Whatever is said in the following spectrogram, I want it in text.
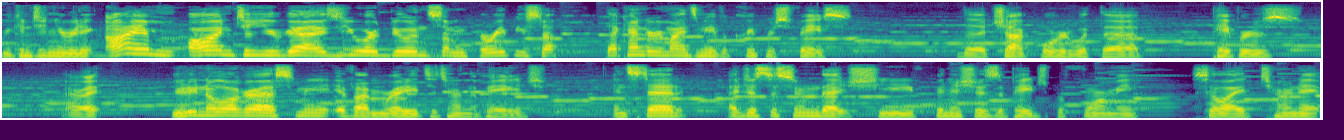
We continue reading. I'm on to you guys. You are doing some creepy stuff. That kind of reminds me of a creeper's face. The chalkboard with the papers. Alright. Yuri no longer asks me if I'm ready to turn the page. Instead, I just assume that she finishes a page before me, so I turn it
